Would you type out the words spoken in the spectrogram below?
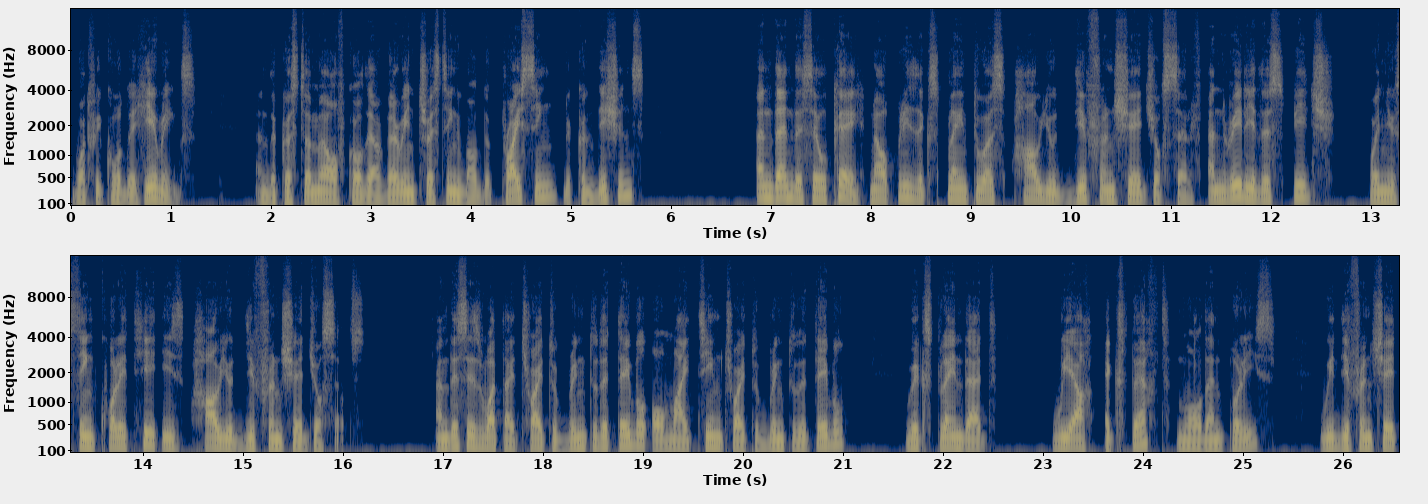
what we call the hearings. And the customer, of course, they are very interesting about the pricing, the conditions. And then they say, okay, now please explain to us how you differentiate yourself. And really, the speech, when you think quality, is how you differentiate yourselves. And this is what I try to bring to the table, or my team try to bring to the table. We explain that we are expert more than police. We differentiate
